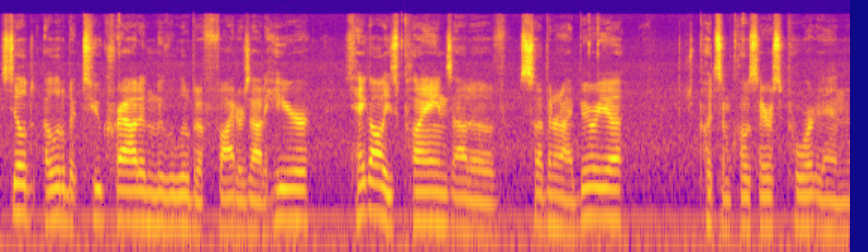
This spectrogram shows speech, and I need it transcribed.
Still a little bit too crowded. Move a little bit of fighters out of here. Take all these planes out of southern Iberia. Put some close air support in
